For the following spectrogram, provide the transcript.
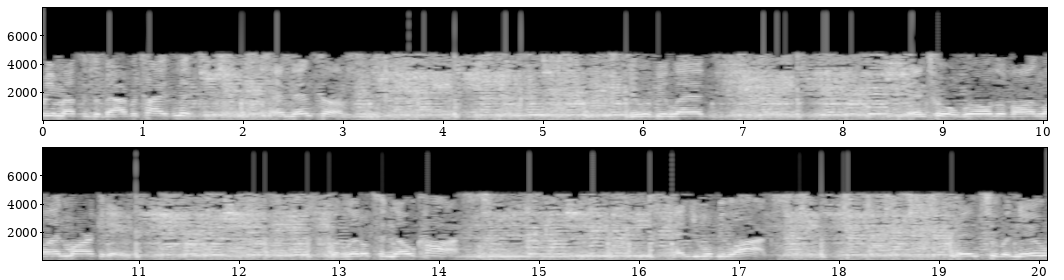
free methods of advertisement, and then some. You will be led into a world of online marketing with little to no cost. And you will be locked into a new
